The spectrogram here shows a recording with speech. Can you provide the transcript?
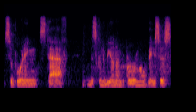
supporting staff that's going to be on a, a remote basis.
